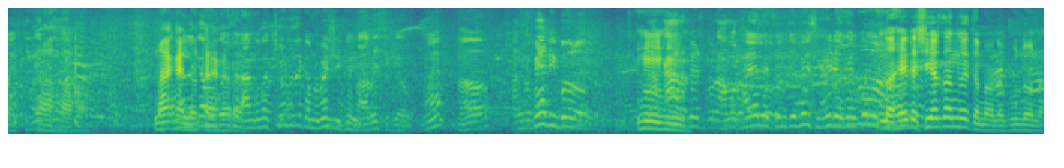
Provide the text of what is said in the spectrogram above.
নাই ঠিক আছে? হ্যাঁ হ্যাঁ না খাইলে থাকে? খারাপ। আঙ্গুর ছোট থেকে আমরা বেশি খাই। হ্যাঁ বেশি কেউ হ্যাঁ? হ্যাঁ আঙ্গ পেটই বড়। হুম হুম। কার পেট বড় আমার খাইলে যে বেশি হেঁটে না সেটা শেয়ার জান যাইতো না ভুলো না।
